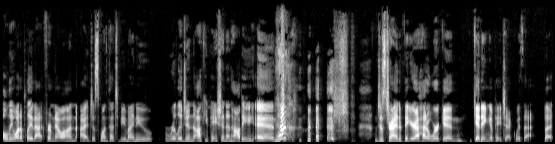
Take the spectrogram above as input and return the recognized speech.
only want to play that from now on. I just want that to be my new religion, occupation, and hobby. And I'm just trying to figure out how to work in getting a paycheck with that. But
